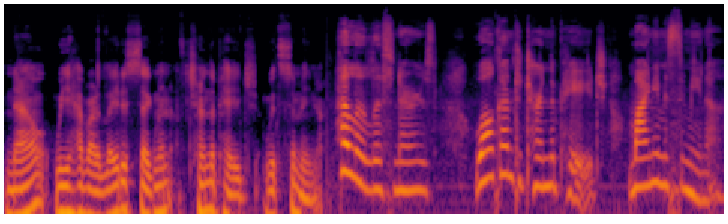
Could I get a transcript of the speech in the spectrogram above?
Now we have our latest segment of Turn the Page with Samina. Hello, listeners. Welcome to Turn the Page. My name is Samina.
